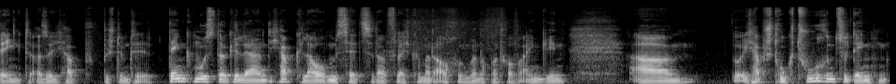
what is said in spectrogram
denkt. Also ich habe bestimmte Denkmuster gelernt, ich habe Glaubenssätze, da vielleicht können wir da auch irgendwann nochmal drauf eingehen. Ähm, ich habe Strukturen zu denken.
